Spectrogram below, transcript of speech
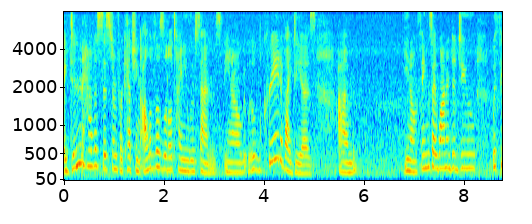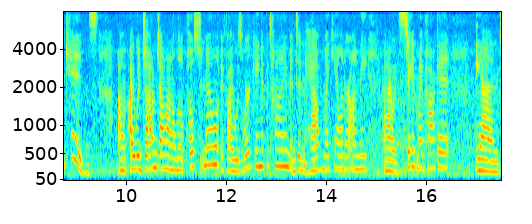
I didn't have a system for catching all of those little tiny loose ends, you know, little creative ideas, um, you know, things I wanted to do with the kids. Um, I would jot them down on a little post-it note if I was working at the time and didn't have my calendar on me, and I would stick it in my pocket and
